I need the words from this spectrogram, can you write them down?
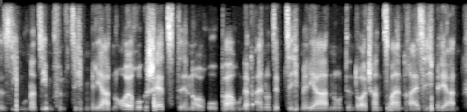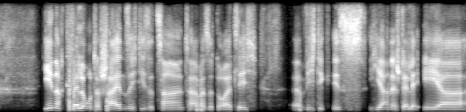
757 äh, Milliarden Euro geschätzt, in Europa 171 Milliarden und in Deutschland 32 Milliarden. Je nach Quelle unterscheiden sich diese Zahlen teilweise deutlich. Äh, wichtig ist hier an der Stelle eher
